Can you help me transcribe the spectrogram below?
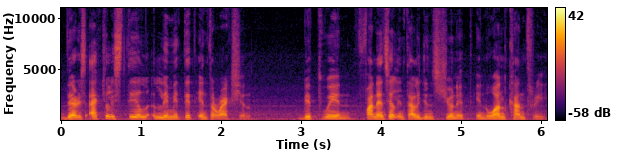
there is actually still limited interaction between financial intelligence unit in one country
